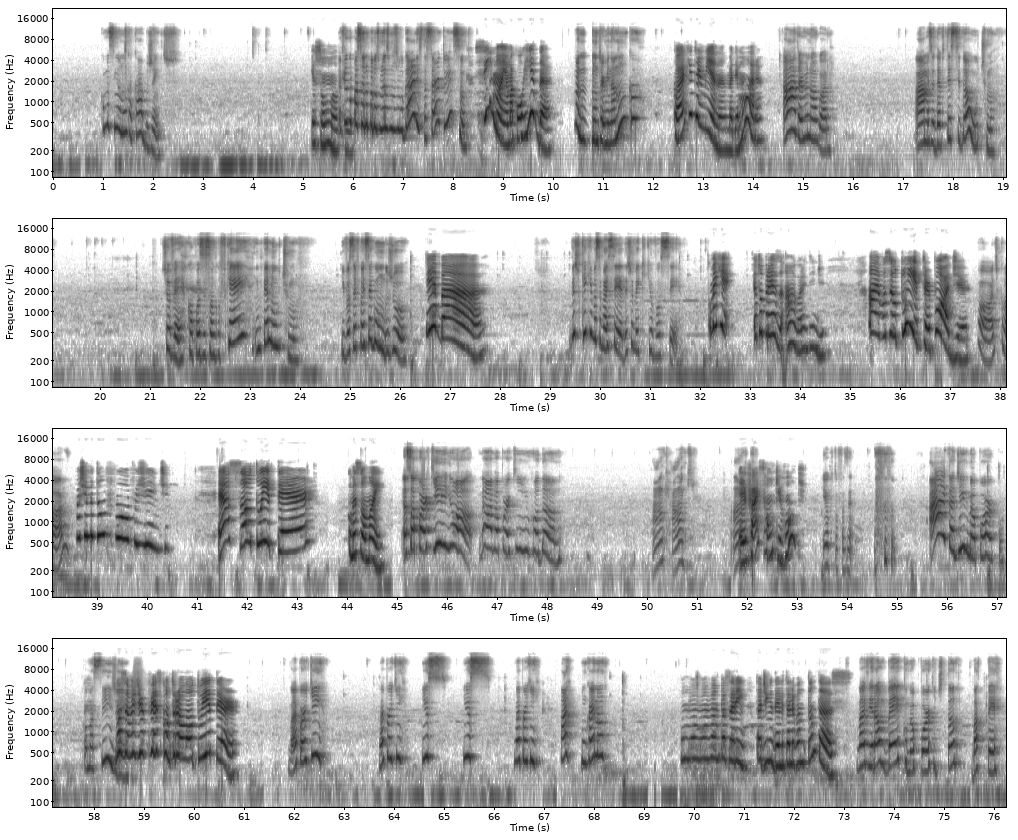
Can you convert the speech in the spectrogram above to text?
Como assim eu nunca acabo, gente? Eu sou um Eu muffin. fico passando pelos mesmos lugares, tá certo isso? Sim, mãe, é uma corrida. Mas não termina nunca. Claro que termina, mas demora. Ah, terminou agora. Ah, mas eu devo ter sido a última. Deixa eu ver qual posição que eu fiquei. Em penúltimo. E você ficou em segundo, Ju. Eba! Deixa, o que, que você vai ser? Deixa eu ver o que, que eu vou ser. Como é que... Eu tô presa. Ah, agora entendi. Ah, eu vou ser o Twitter, pode? Pode, claro. Achei ele tão fofo, gente. Eu sou o Twitter. Começou, mãe. Eu sou porquinho! Ah, meu porquinho rodando. Honk, honk. Ah, Ele faz honk honk? Eu que tô fazendo. Ai, tadinho do meu porco. Como assim, gente? Nossa, é muito difícil controlar o Twitter. Vai, porquinho. Vai, porquinho. Isso, isso. Vai, porquinho. Ai, não cai não. Vamos, vamos, vamos, vamos, passarinho. Tadinho dele, tá levando tantas... Vai virar um bacon, meu porco, de tanto bater.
